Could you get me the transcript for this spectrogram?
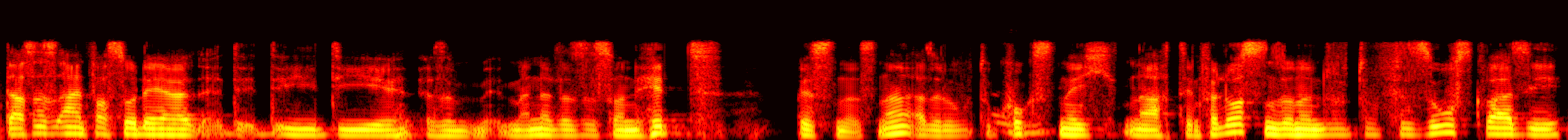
das ist einfach so der, die, die, also ich meine, das ist so ein Hit, Business. Ne? Also du, du mhm. guckst nicht nach den Verlusten, sondern du, du, versuchst quasi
